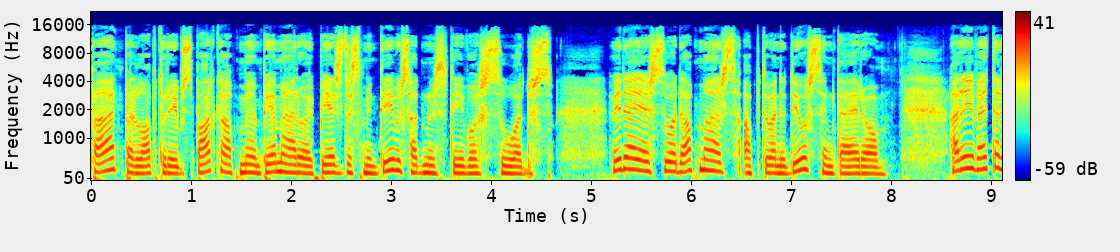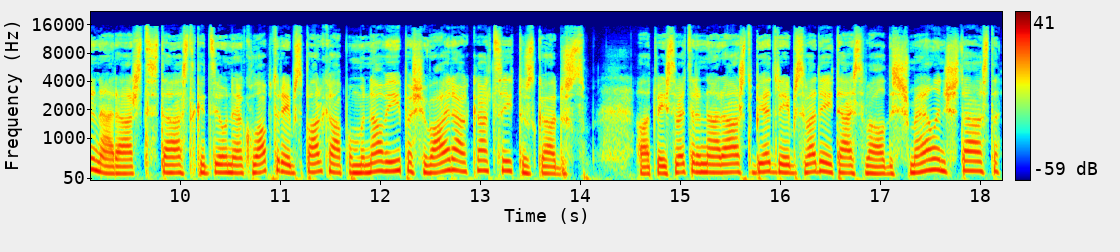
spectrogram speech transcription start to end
pērn par labturības pārkāpumiem piemēroja 52 administratīvos sodus. Vidējais soda apmērs aptuveni 200 eiro. Arī veterinārārsti stāsta, ka dzīvnieku labturības pārkāpumu nav īpaši vairāk kā citus gadus. Latvijas veterinārā ārstu biedrības vadītājs Valdis Šmēliņš stāsta,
